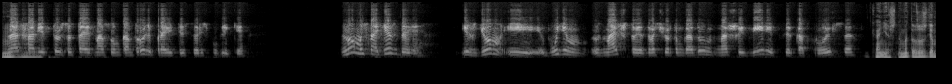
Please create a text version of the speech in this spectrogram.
Mm-hmm. Наш объект тоже состоит на особом контроле правительства республики. Но мы с надеждой и ждем, и будем знать, что в 2024 году наши двери цирк откроются. Конечно, мы тоже ждем.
